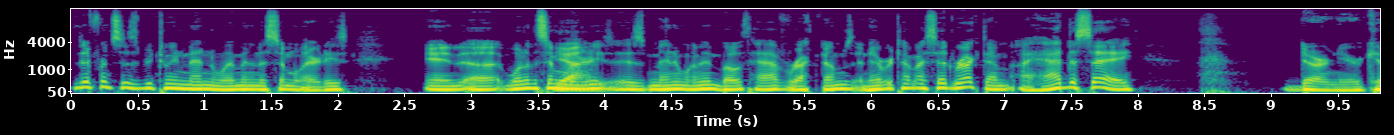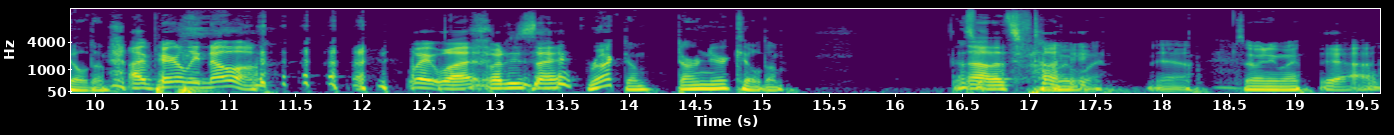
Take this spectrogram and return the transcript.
the differences between men and women and the similarities. And uh, one of the similarities is men and women both have rectums, and every time I said rectum, I had to say, "Darn near killed him." I barely know him. Wait, what? What did you say? Wrecked him. darn near killed him. That's Oh, that's funny. Totally. Yeah. So anyway, Yeah.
